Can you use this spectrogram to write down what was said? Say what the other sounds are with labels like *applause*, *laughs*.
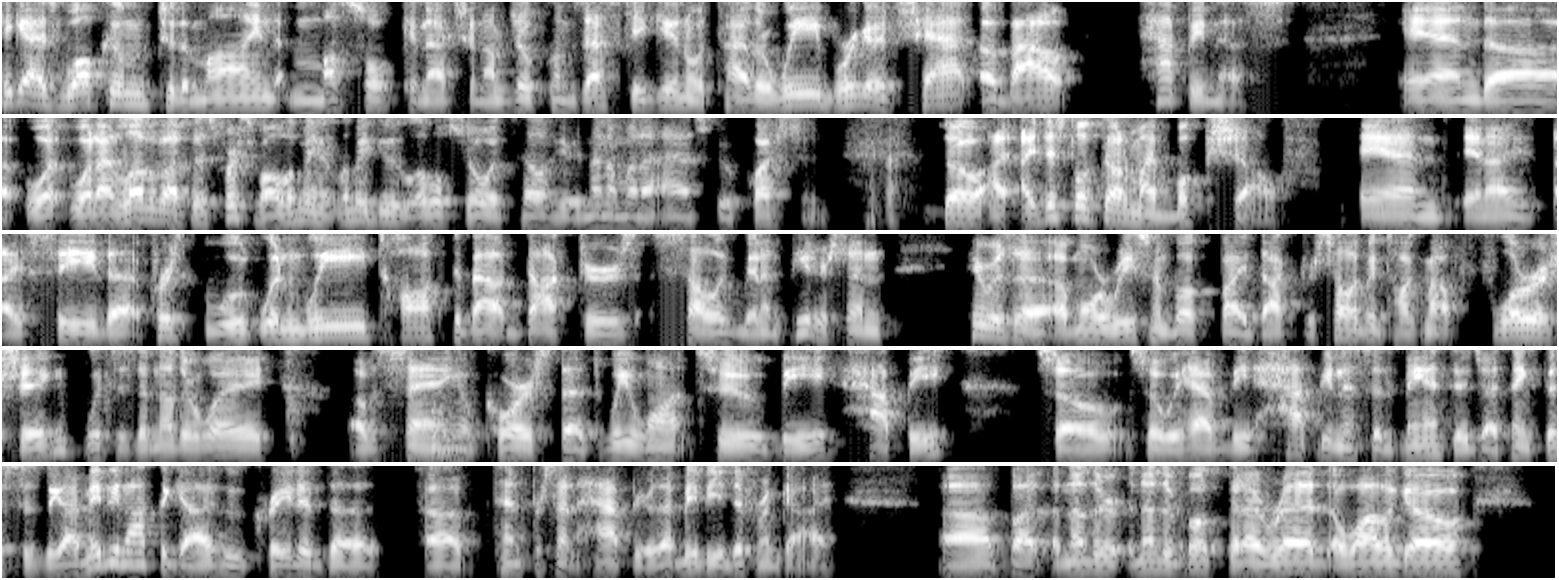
Hey guys, welcome to the Mind Muscle Connection. I'm Joe Klemczewski again with Tyler Wiebe. We're going to chat about happiness. And uh, what what I love about this, first of all, let me let me do a little show and tell here, and then I'm going to ask you a question. *laughs* so I, I, just looked on my bookshelf, and and I I see that first w- when we talked about doctors Seligman and Peterson, here was a, a, more recent book by Dr. Seligman talking about flourishing, which is another way of saying, of course, that we want to be happy. So, so we have the happiness advantage. I think this is the guy, maybe not the guy who created the uh, 10% happier. That may be a different guy. Uh, but another another book that I read a while ago,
